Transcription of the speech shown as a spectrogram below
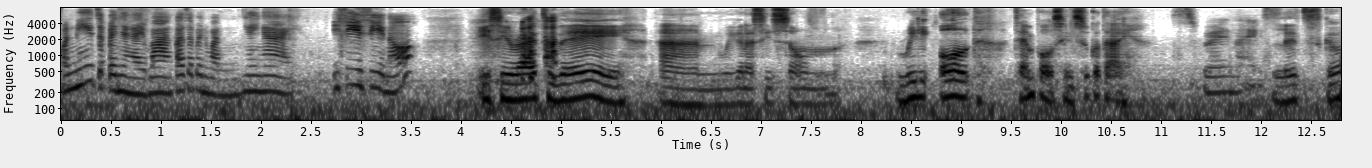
วันนี้จะเป็นยังไงบ้าง ก็จะเป็นวันง่ายๆ easy easy เนาะ Easy ride today, and we're gonna see some really old temples in Sukhothai. It's very nice Let's go.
